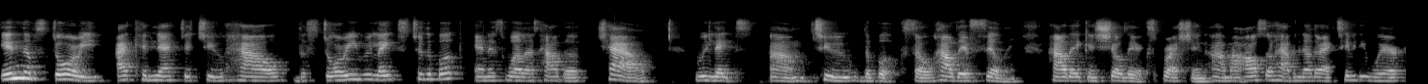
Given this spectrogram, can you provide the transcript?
in the story, I connected to how the story relates to the book and as well as how the child relates um, to the book. So how they're feeling, how they can show their expression. Um, I also have another activity where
